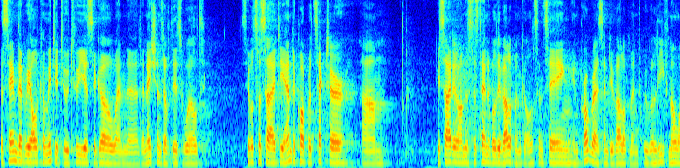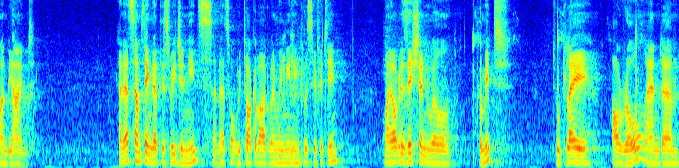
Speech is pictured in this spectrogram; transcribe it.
the same that we all committed to two years ago when the, the nations of this world, civil society and the corporate sector um, decided on the sustainable development goals and saying in progress and development, we will leave no one behind. And that's something that this region needs, and that's what we talk about when we mean inclusivity. My organization will commit to play our role, and um,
